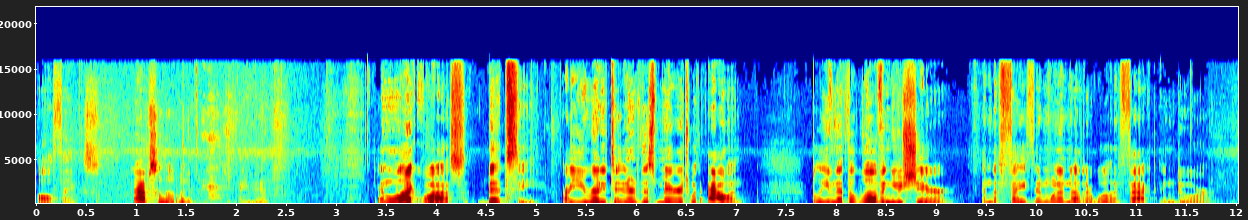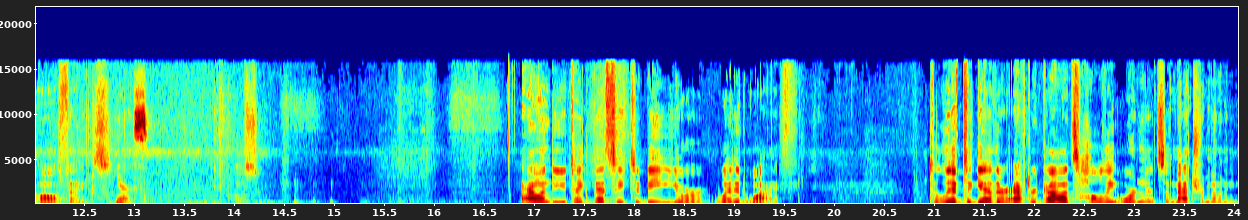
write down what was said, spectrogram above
all things? Absolutely. Amen. And likewise, Betsy, are you ready to enter this marriage with Allan, believing that the love in you share and the faith in one another will, in fact, endure all things? Yes. Awesome. Allan, do you take Betsy to be your wedded wife? To live together after God's holy ordinance of matrimony?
